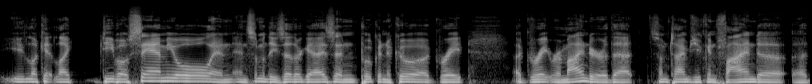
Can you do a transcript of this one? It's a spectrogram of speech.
you look at like Deebo Samuel and and some of these other guys, and Puka Nacua, great a great reminder that sometimes you can find a, a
